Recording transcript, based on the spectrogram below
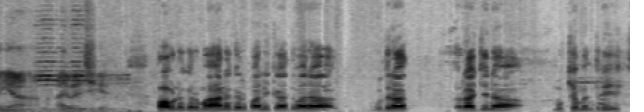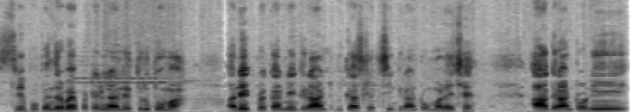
અહીંયા આવ્યા છીએ. ભાવનગર મહાનગરપાલિકા દ્વારા ગુજરાત રાજ્યના મુખ્યમંત્રી શ્રી ભૂપેન્દ્રભાઈ પટેલના નેતૃત્વમાં અનેક પ્રકારની ગ્રાન્ટ, વિકાસલક્ષી ગ્રાન્ટો મળે છે. આ ગ્રાન્ટોની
